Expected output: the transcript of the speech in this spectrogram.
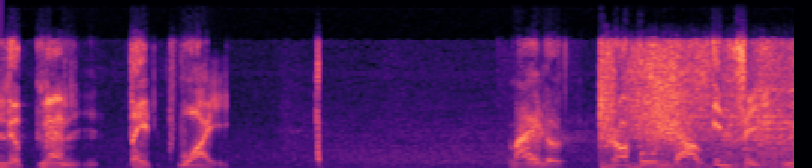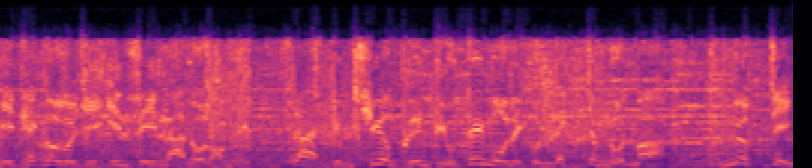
หนึบแน่น ติดไวไม่หลุด เพราะปูนกาวอินซีย์มีเทคโนโลยีอินซีย์นาโนล็อกแทรกซึมเชื่อมพื้นผิวด้วยโมเลกุลเล็กจำนวนมากหนึบจริง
